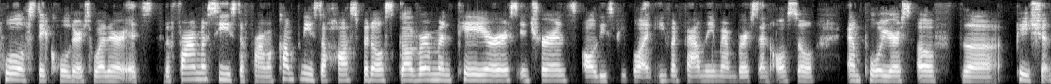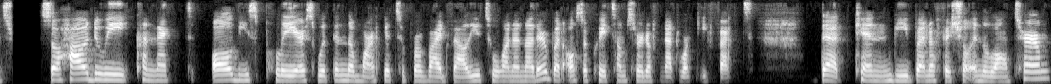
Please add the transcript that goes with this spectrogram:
pool of stakeholders, whether it's the pharmacies, the pharma companies, the hospitals, government payers, insurance, all these people, and even family members and also employers of the patients. So, how do we connect all these players within the market to provide value to one another, but also create some sort of network effect that can be beneficial in the long term,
